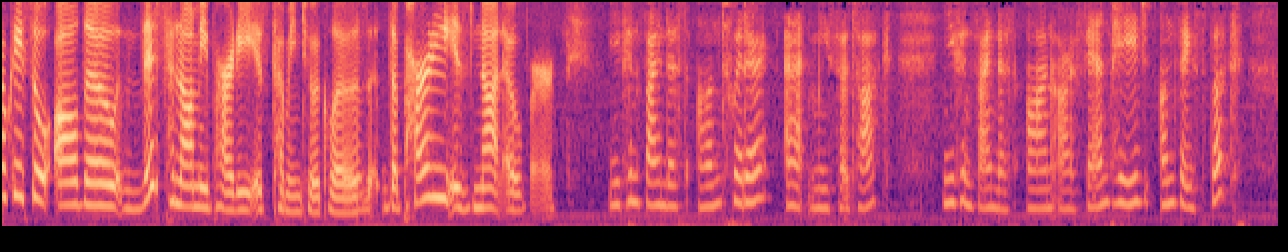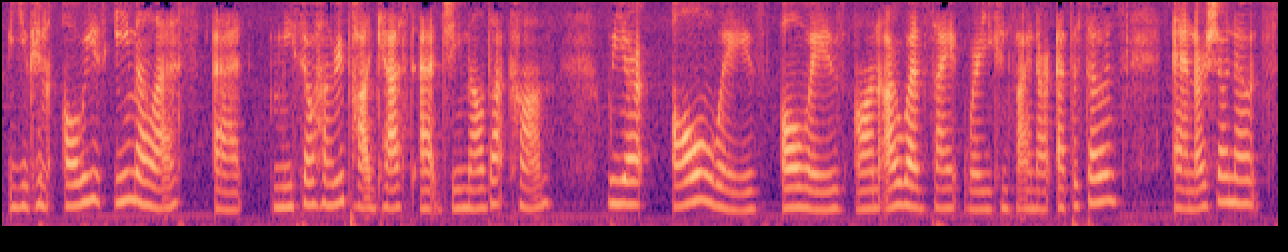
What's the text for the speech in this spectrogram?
Okay, so although this Hanami party is coming to a close, the party is not over. you can find us on Twitter at MisoTalk. You can find us on our fan page on Facebook. You can always email us at misohungrypodcast at gmail.com. We are always, always on our website where you can find our episodes and our show notes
